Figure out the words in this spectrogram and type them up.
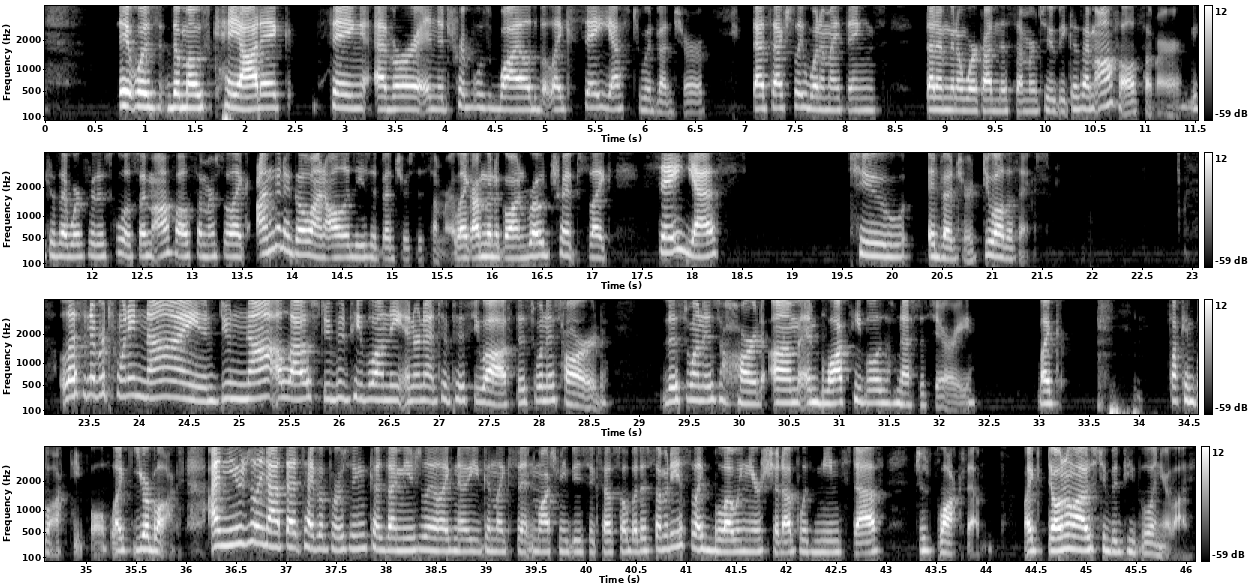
it was the most chaotic thing ever. And the trip was wild, but like, say yes to adventure. That's actually one of my things that I'm going to work on this summer too because I'm off all summer because I work for the school. So I'm off all summer. So like I'm going to go on all of these adventures this summer. Like I'm going to go on road trips, like say yes to adventure. Do all the things. Lesson number 29 do not allow stupid people on the internet to piss you off. This one is hard. This one is hard. Um, and block people if necessary. Like, fucking block people. Like, you're blocked. I'm usually not that type of person because I'm usually like, no, you can like sit and watch me be successful. But if somebody is like blowing your shit up with mean stuff, just block them. Like, don't allow stupid people in your life.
